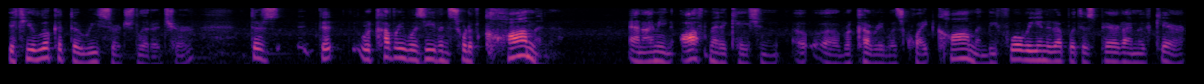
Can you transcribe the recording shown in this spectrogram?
if you look at the research literature, there's that recovery was even sort of common and I mean off medication uh, uh, recovery was quite common before we ended up with this paradigm of care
